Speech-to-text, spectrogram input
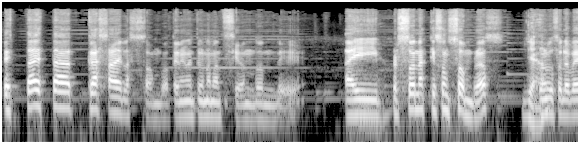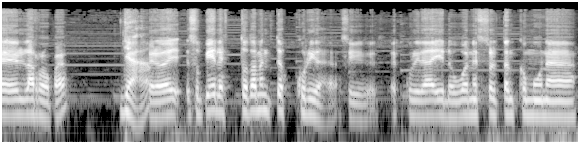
está esta Casa de las Sombras, tenemos una mansión donde hay personas que son sombras, ya. no se le ve la ropa, ya. Pero su piel es totalmente oscuridad, así, oscuridad y los buenos sueltan como una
